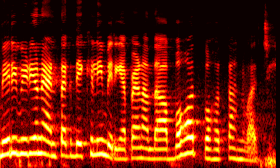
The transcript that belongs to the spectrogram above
ਮੇਰੀ ਵੀਡੀਓ ਨੂੰ ਐਂਡ ਤੱਕ ਦੇਖਣ ਲਈ ਮੇਰੀਆਂ ਭੈਣਾਂ ਦਾ ਬਹੁਤ ਬਹੁਤ ਧੰਨਵਾਦ ਜੀ।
